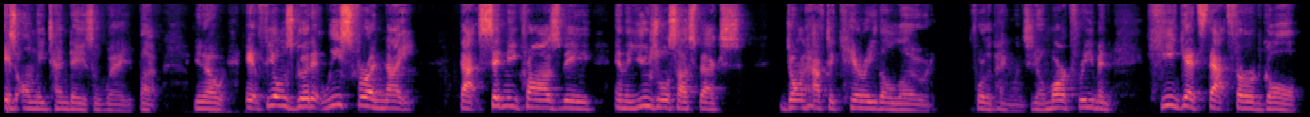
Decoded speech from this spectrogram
is only 10 days away. But, you know, it feels good at least for a night that Sidney Crosby and the usual suspects don't have to carry the load for the Penguins. You know, Mark Friedman, he gets that third goal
